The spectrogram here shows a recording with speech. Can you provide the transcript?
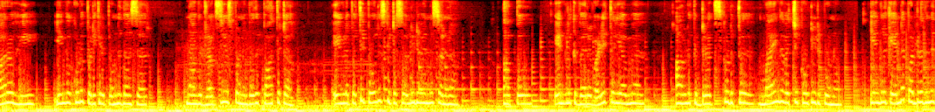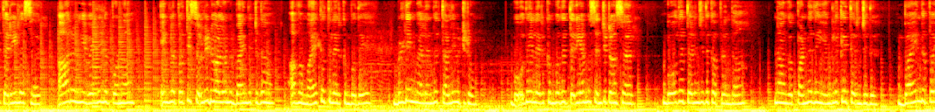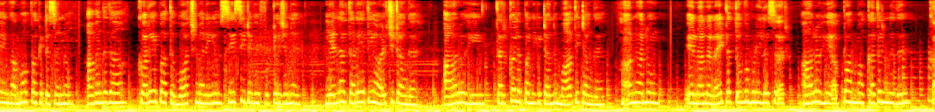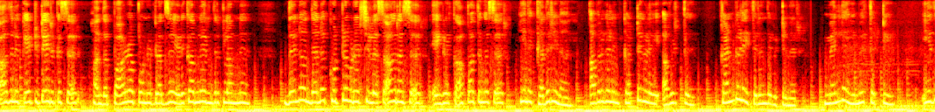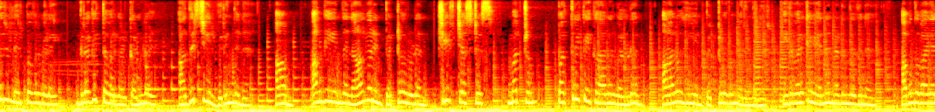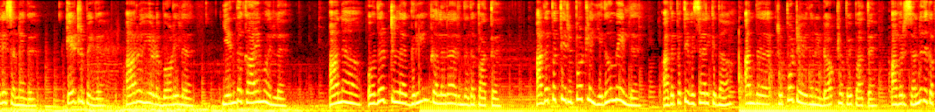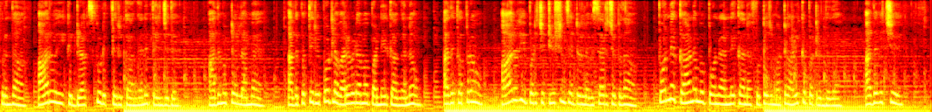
ஆரோஹி எங்க கூட படிக்கிற பொண்ணு தான் சார். நாங்க ட்ரக்ஸ் யூஸ் பண்ணும்போது பார்த்துட்டா. எங்களை பத்தி போலீஸ் கிட்ட சொல்லிடுவேன்னு சொன்னா. அப்போ எங்களுக்கு வேற வழி தெரியாம அவளுக்கு ட்ரக்ஸ் கொடுத்து மயங்க வச்சு கூட்டிட்டு போனோம். எங்களுக்கு என்ன பண்றதுன்னு தெரியல சார். ஆரோஹி வெளியில போனா எங்களை பத்தி சொல்லிடுவாளோன்னு பயந்துட்டு தான் அவ மயக்கத்துல இருக்கும்போதே பில்டிங் மேல இருந்து தள்ளி விட்டுடும் போதையில இருக்கும்போது தெரியாம செஞ்சுட்டோம் சார். போதை தெளிஞ்சதுக்கு அப்புறம் தான் நாங்க பண்ணது எங்களுக்கே தெரிஞ்சது. பயந்து போய் எங்க அம்மா அப்பா கிட்ட சொன்னோம். அவங்க தான் கொலையை பார்த்த வாட்ச்மேனையும் சிசிடிவி ஃபுட்டேஜ்னு எல்லா தடயத்தையும் அழிச்சிட்டாங்க. ஆரோஹி தற்கொலை பண்ணிக்கிட்டான்னு மாத்திட்டாங்க. ஆனாலும் என்னால நைட்ல தூங்க முடியல சார் ஆரோஹி அப்பா அம்மா கதறினது காதல கேட்டுட்டே இருக்கு சார் அந்த பாழா போன ட்ரக்ஸை எடுக்காமலே இருந்திருக்கலாம்னு தினம் தினம் குற்ற உணர்ச்சியில சாகுறேன் சார் எங்களை காப்பாத்துங்க சார் என கதறினான். அவர்களின் கட்டுகளை அவிழ்த்து கண்களை திறந்து விட்டனர். மெல்ல இமைத்தட்டி எதிரில் இருப்பவர்களை கிரகித்தவர்கள் கண்கள் அதிர்ச்சியில் விரிந்தன. ஆம் அங்கே இந்த நால்வரின் பெற்றோருடன் சீஃப் ஜஸ்டிஸ் மற்றும் பத்திரிகைக்காரர்களுடன் ஆரோகியின் பெற்றோரும் இருந்தனர். இதுவரைக்கும் என்ன நடந்ததுன்னு அவங்க வாயாலே சொன்னாங்க. கேட்டிருப்பீங்க ஆரோகியோட பாடியில எந்த காயமும் இல்ல. ஆனா உதட்டுல கிரீன் கலரா இருந்ததை பார்த்தேன் அதை பத்தி ரிப்போர்ட்ல எதுவுமே இல்ல. அத பத்தி விசாரிக்க தான் அந்த ரிப்போர்ட் எழுதின டாக்டர் போய் பார்த்தேன். அவர் சொன்னதுக்கு அப்புறம் தான் ஆரோஹிக்கு ட்ரக்ஸ் கொடுத்துருக்காங்கன்னு தெரிஞ்சது. அது மட்டும் இல்லாம அத பத்தி ரிப்போர்ட்ல வரவிடாம பண்ணிருக்காங்கன்னு அதுக்கப்புறம் ஆரோஹி படிச்ச டியூஷன் சென்டர்ல விசாரிச்சப்பதான் பொண்ணு காணாம போன அன்னைக்கான ஃபுட்டேஜ் மட்டும் அழிக்கப்பட்டிருந்தது. அதை வச்சு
